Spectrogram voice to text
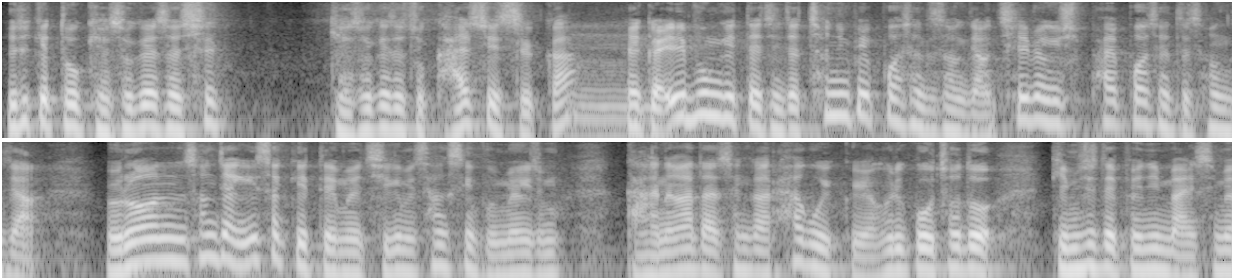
이렇게 또 계속해서 실 계속해서 좀갈수 있을까? 음. 그러니까 1분기 때 진짜 1600% 성장, 768% 성장 이런 성장이 있었기 때문에 지금의 상승이 분명히 좀 가능하다 생각을 하고 있고요. 그리고 저도 김수 대표님 말씀에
